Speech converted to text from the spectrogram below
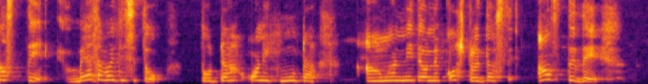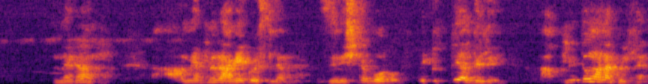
আস্তে ব্যথা পাইতেছে তো। তোরটা অনেক মোটা আমার নিতে অনেক কষ্ট হইতেছে। আস্তে দে। ম্যাডাম আমি আপনার আগেই কইছিলাম জিনিসটা বড় একটু তেল দিলে। আপনি তো মানা করলেন।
